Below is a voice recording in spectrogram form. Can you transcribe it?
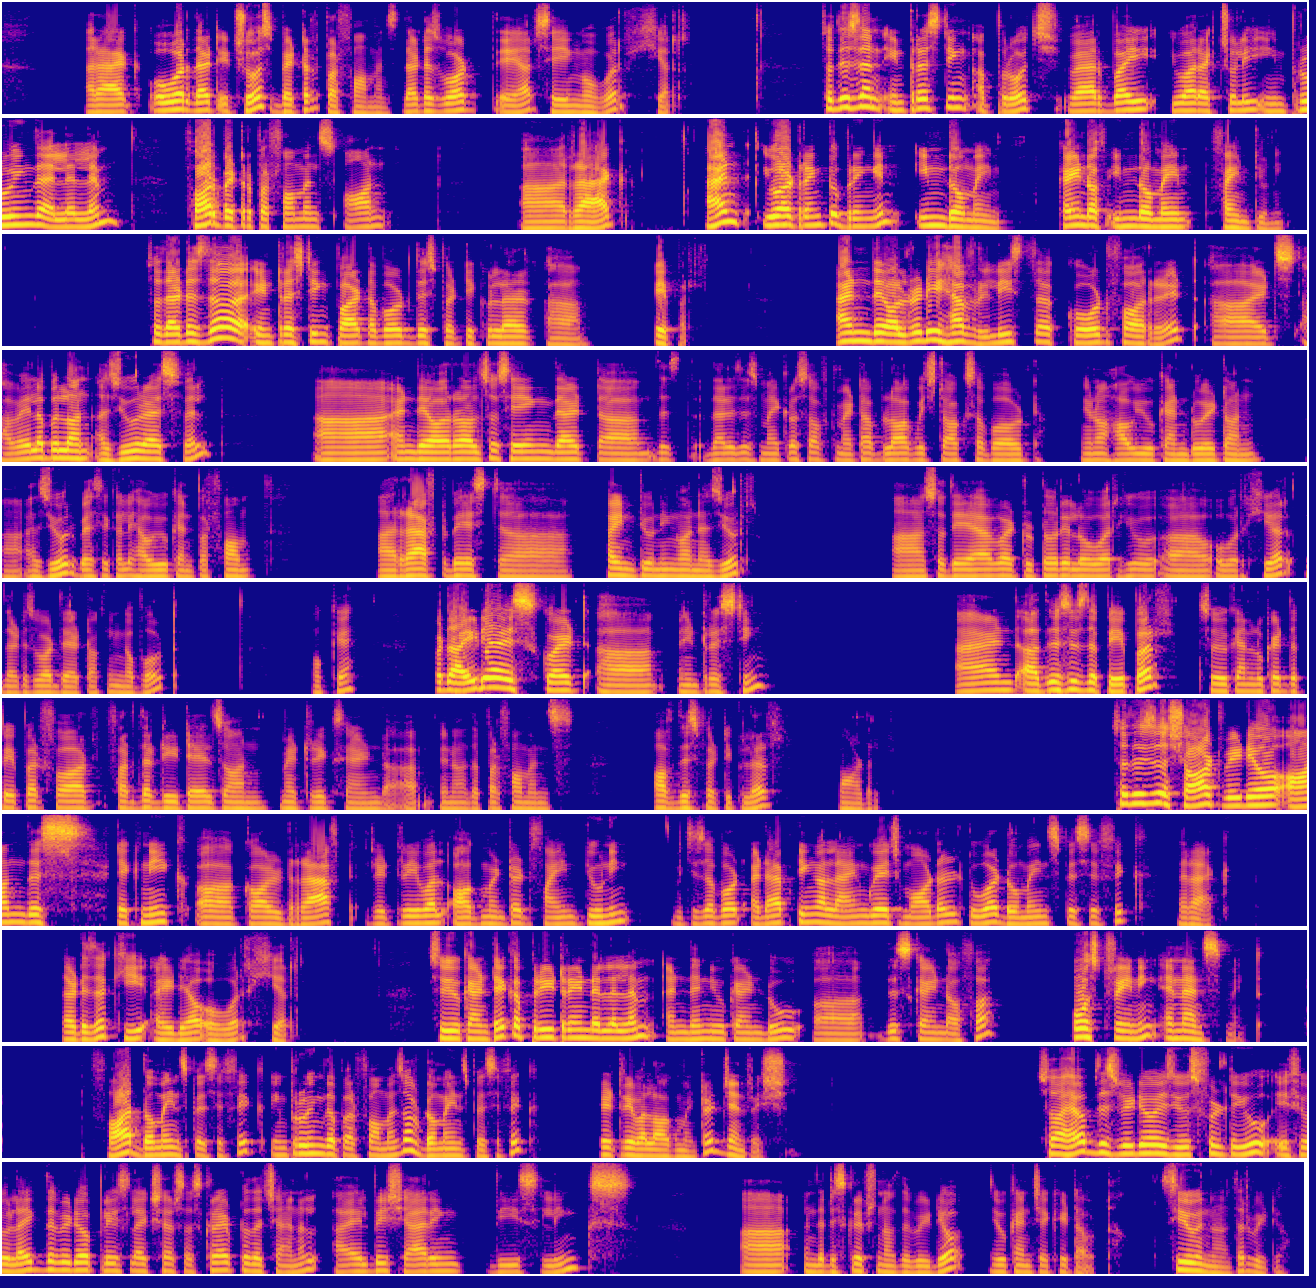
Rag over that it shows better performance. That is what they are saying over here so this is an interesting approach whereby you are actually improving the llm for better performance on uh, rag and you are trying to bring in in domain kind of in domain fine tuning so that is the interesting part about this particular uh, paper and they already have released the code for it. Uh, it's available on Azure as well. Uh, and they are also saying that uh, this there is this Microsoft Meta blog which talks about you know how you can do it on uh, Azure, basically how you can perform a Raft based uh, fine tuning on Azure. Uh, so they have a tutorial over here, over here. That is what they are talking about. Okay, but the idea is quite interesting and uh, this is the paper so you can look at the paper for further details on metrics and uh, you know the performance of this particular model so this is a short video on this technique uh, called raft retrieval augmented fine tuning which is about adapting a language model to a domain specific RAG. That is a key idea over here. So you can take a pre-trained LLM and then you can do uh, this kind of a post-training enhancement for domain specific, improving the performance of domain specific retrieval augmented generation. So I hope this video is useful to you. If you like the video, please like, share, subscribe to the channel. I'll be sharing these links uh, in the description of the video. You can check it out. See you in another video.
